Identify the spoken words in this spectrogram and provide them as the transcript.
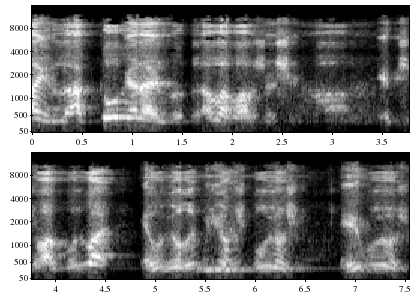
Ayrılır, hakkı olmayan ayrılır. Allah etsin. E bizim hakkımız var. E o yolu biliyoruz, buluyoruz. Evi buluyoruz.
